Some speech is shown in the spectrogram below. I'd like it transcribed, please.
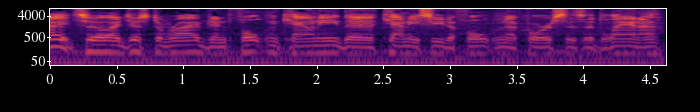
Right, so I just arrived in Fulton County. The county seat of Fulton, of course, is Atlanta.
